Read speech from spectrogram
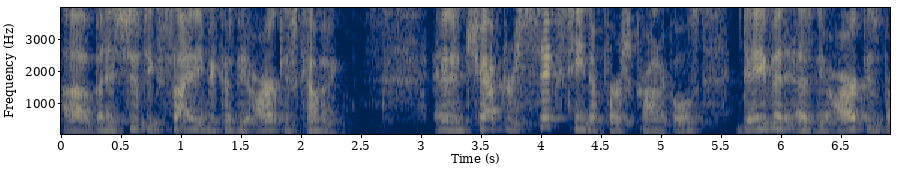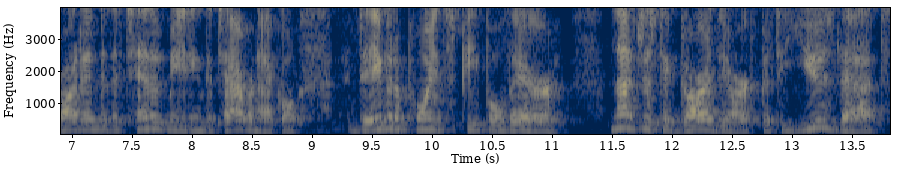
Uh, but it's just exciting because the Ark is coming. And in chapter 16 of First Chronicles, David, as the ark is brought into the tent of meeting, the tabernacle, David appoints people there not just to guard the ark, but to use that,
